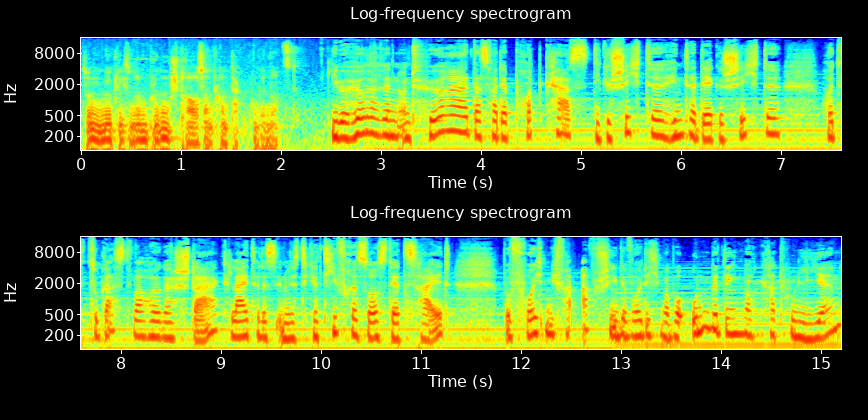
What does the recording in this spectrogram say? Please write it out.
so einen möglichst so einen Blumenstrauß an Kontakten genutzt. Liebe Hörerinnen und Hörer, das war der Podcast Die Geschichte hinter der Geschichte. Heute zu Gast war Holger Stark, Leiter des Investigativressorts der Zeit. Bevor ich mich verabschiede, wollte ich ihm aber unbedingt noch gratulieren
